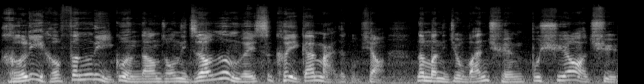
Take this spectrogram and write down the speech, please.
合力和分力过程当中，你只要认为是可以该买的股票，那么你就完全不需要去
